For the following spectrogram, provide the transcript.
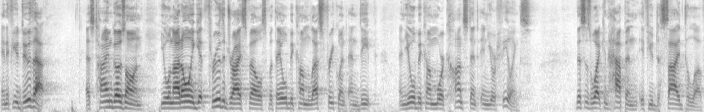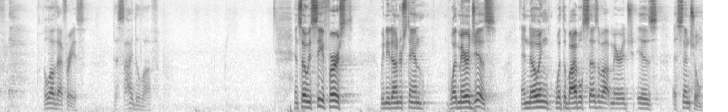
And if you do that, as time goes on, you will not only get through the dry spells, but they will become less frequent and deep, and you will become more constant in your feelings. This is what can happen if you decide to love. I love that phrase decide to love. And so we see first, we need to understand what marriage is. And knowing what the Bible says about marriage is essential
